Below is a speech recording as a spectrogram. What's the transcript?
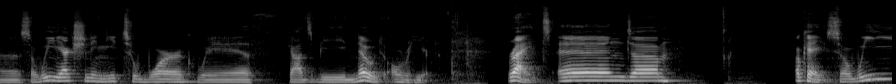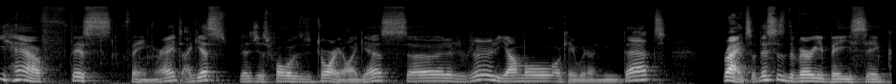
Uh, so we actually need to work with Gatsby node over here. Right, and um, Okay, so we have this thing, right? I guess let's just follow the tutorial, I guess. Uh, YAML, okay, we don't need that. Right, so this is the very basic,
